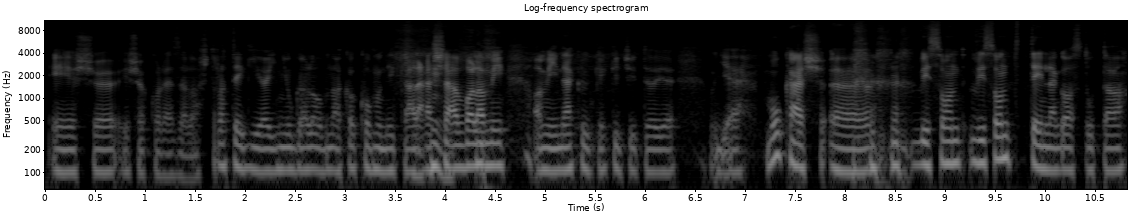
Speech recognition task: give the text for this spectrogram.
és, és akkor ezzel a stratégiai nyugalomnak a kommunikálásával, ami, ami nekünk egy kicsit ugye mókás, viszont, viszont tényleg azt tudta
